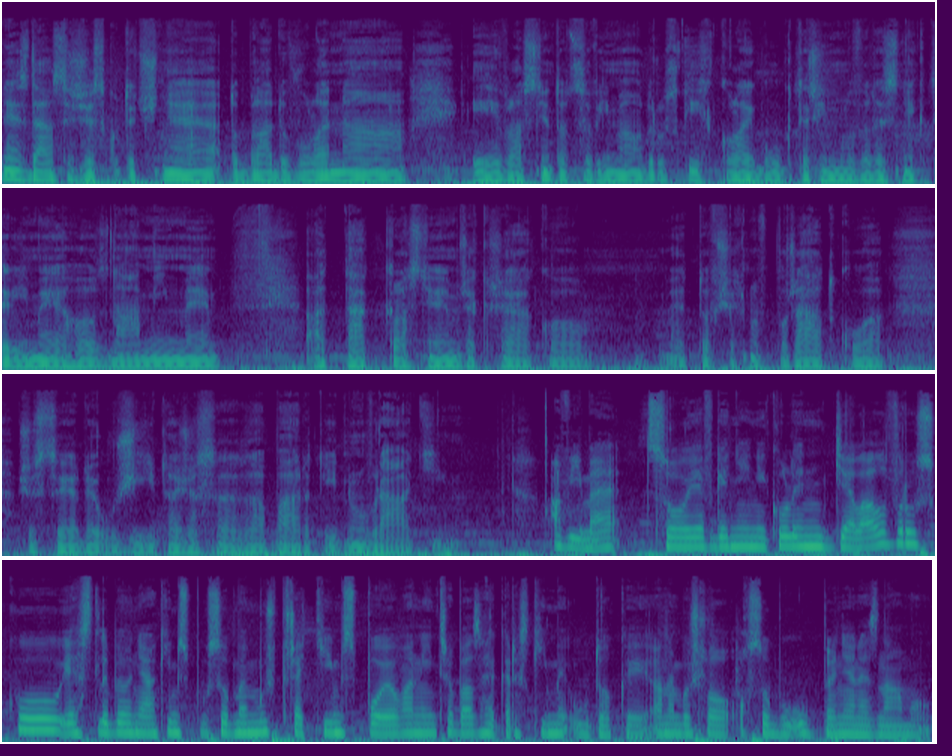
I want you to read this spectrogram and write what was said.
Ne, zdá se, že skutečně to byla dovolená i vlastně to, co víme od ruských kolegů, kteří mluvili s některými jeho známými a tak vlastně jim řekl, že jako je to všechno v pořádku a že se jede užít a že se za pár týdnů vrátí. A víme, co Evgenij Nikulin dělal v Rusku, jestli byl nějakým způsobem už předtím spojovaný třeba s hackerskými útoky, anebo šlo o osobu úplně neznámou.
